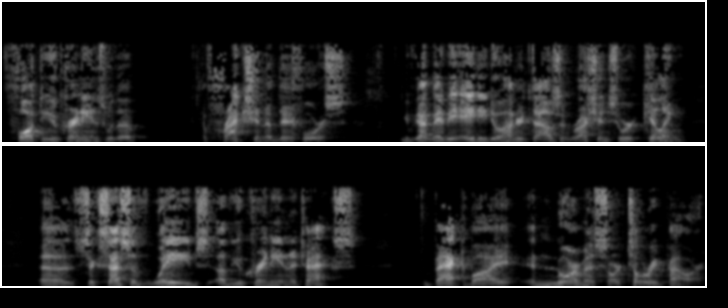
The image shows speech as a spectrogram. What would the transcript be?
fought the Ukrainians with a, a fraction of their force. You've got maybe 80 to 100,000 Russians who are killing uh, successive waves of Ukrainian attacks backed by enormous artillery power,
